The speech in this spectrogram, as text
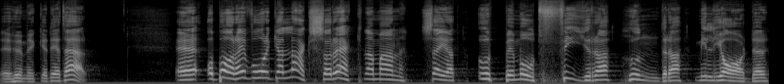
Eh, hur mycket det är. Eh, och bara i vår galax så räknar man, säger att uppemot 400 miljarder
